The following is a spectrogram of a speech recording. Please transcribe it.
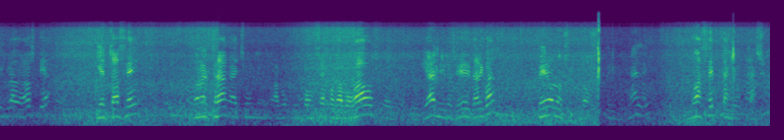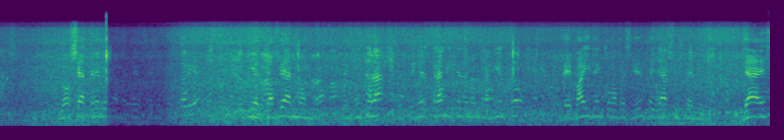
tinglado de la hostia. Y entonces Donald Trump ha hecho un, consejo de abogados, y no sé tal y cual, pero los, tribunales no aceptan el caso, no se atreven a meterse en esta historia y entonces han nombrado, el primer trámite de nombramiento de Biden como presidente ya ha sucedido, ya es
